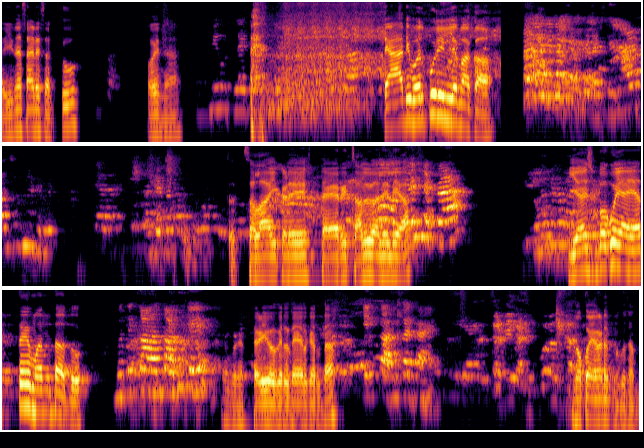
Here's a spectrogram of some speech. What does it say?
हिना साडेसात. तू? होय ना. मी उठले. त्या आधी भरपूर इल्ले माका. तर चला इकडे तयारी चालू झालेली आहे. यश बघूया यात ते. म्हणता तो बघा तळी वगैरे तयार करता. नको एवढंच नको थांब.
